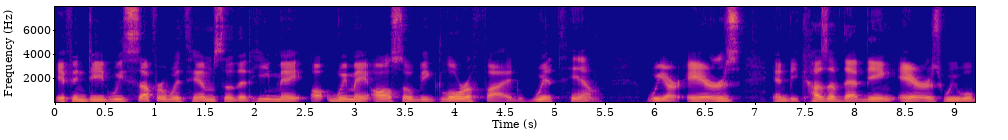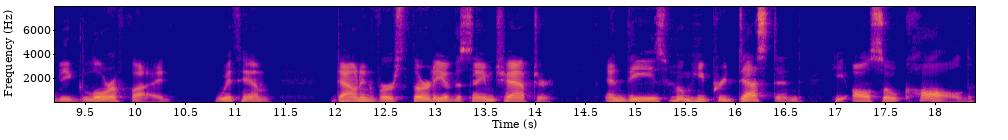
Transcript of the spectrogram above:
if indeed we suffer with him, so that he may we may also be glorified with him. We are heirs and because of that being heirs, we will be glorified with him. Down in verse 30 of the same chapter. And these whom he predestined, he also called.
